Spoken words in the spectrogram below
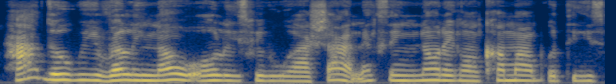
How do we really know all these people got shot? Next thing you know, they're going to come up with these.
